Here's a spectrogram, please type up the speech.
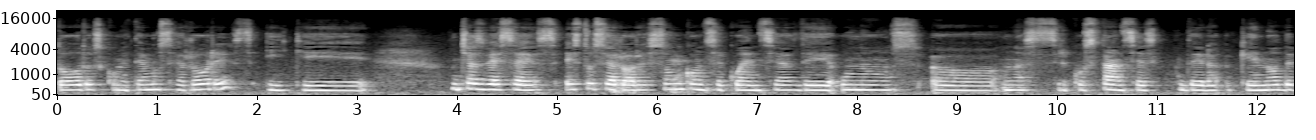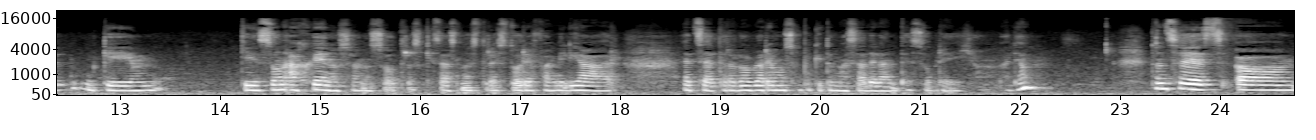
todos cometemos errores y que muchas veces estos errores son consecuencias de unos, uh, unas circunstancias de que, no que, que son ajenos a nosotros, quizás nuestra historia familiar, etc. Lo hablaremos un poquito más adelante sobre ello. ¿vale? Entonces, uh,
